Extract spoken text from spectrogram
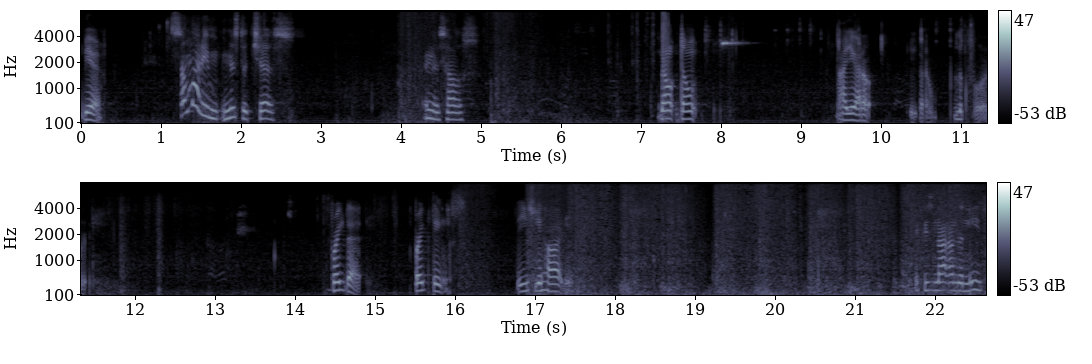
Yeah. Somebody missed a chest in this house. Don't don't. Now you gotta you gotta look for it. Break that. Break things. They usually harden. If he's not underneath,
